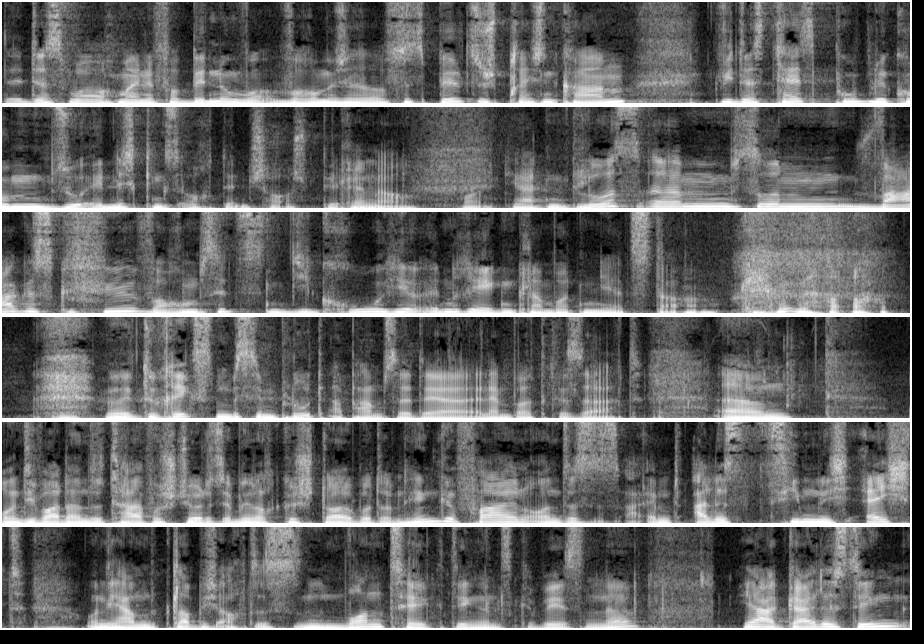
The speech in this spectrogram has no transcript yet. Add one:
das war auch meine Verbindung, warum ich auf das Bild zu sprechen kam, wie das Testpublikum, so ähnlich ging es auch den Schauspielern. Genau. Und die hatten bloß ähm, so ein vages Gefühl, warum sitzen die Crew hier in Regenklamotten jetzt da? Genau. Du kriegst ein bisschen Blut ab, haben sie der Lambert gesagt. Ähm, und die war dann total verstört, ist irgendwie noch gestolpert und hingefallen und das ist eben alles ziemlich echt. Und die haben, glaube ich, auch, das ist ein One-Take-Dingens gewesen, ne? Ja, geiles Ding.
